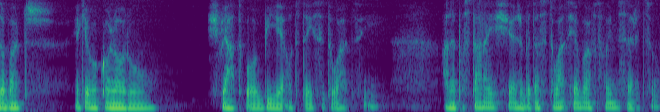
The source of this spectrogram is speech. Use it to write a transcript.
Zobacz, jakiego koloru światło bije od tej sytuacji, ale postaraj się, żeby ta sytuacja była w Twoim sercu.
